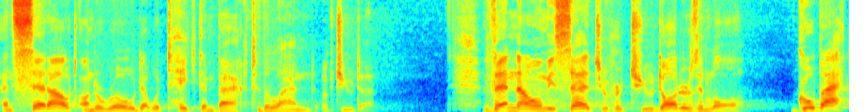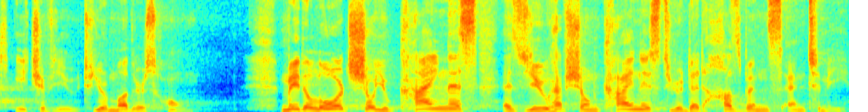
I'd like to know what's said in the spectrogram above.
and set out on the road that would take them back to the land of Judah. Then Naomi said to her two daughters in law, Go back, each of you, to your mother's home. May the Lord show you kindness as you have shown kindness to your dead husbands and to me.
